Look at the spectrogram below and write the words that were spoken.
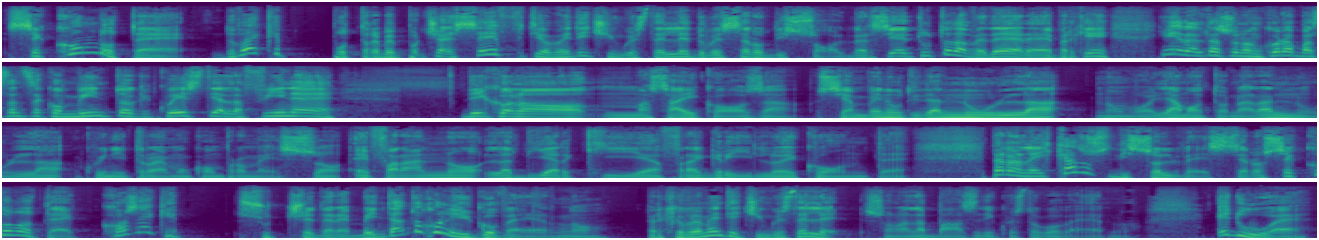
secondo te, dov'è che potrebbe... Cioè, se effettivamente i 5 Stelle dovessero dissolversi, è tutto da vedere, perché in realtà sono ancora abbastanza convinto che questi alla fine dicono, ma sai cosa, siamo venuti dal nulla, non vogliamo tornare al nulla, quindi troviamo un compromesso e faranno la diarchia fra Grillo e Conte. Però nel caso si dissolvessero, secondo te, cos'è che succederebbe? Intanto con il governo, perché ovviamente i 5 Stelle sono alla base di questo governo, e due,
